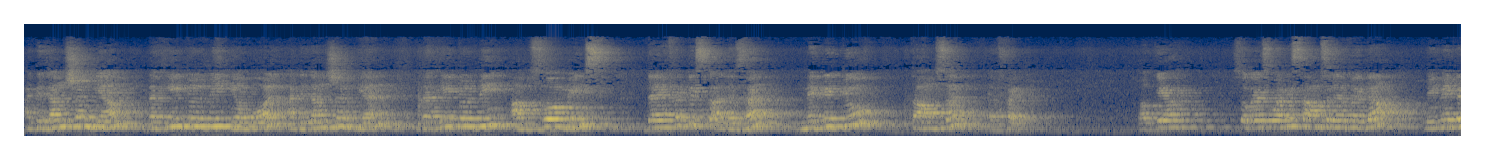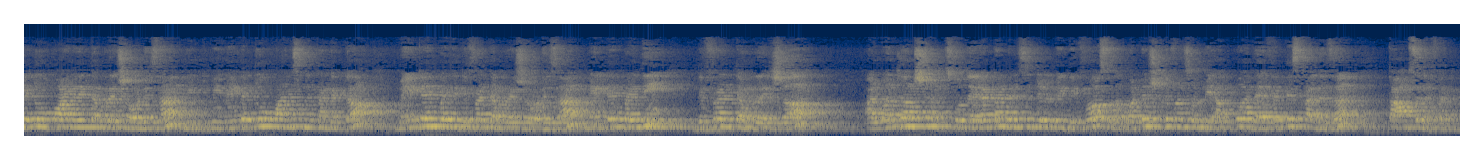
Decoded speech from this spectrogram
at the junction M, the heat will be evolved. At the junction N, the heat will be absorbed. Means the effect is called as a negative Thomson effect. Okay. So guys, what is Thomson effect? We make a two point in temperature. What is that? We make a two points in the conductor maintained by the different temperature. What is that? Maintained by the different temperature at one junction. So the electron density will be different. So the potential difference will be upward. The effect is called as a Thomson effect.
